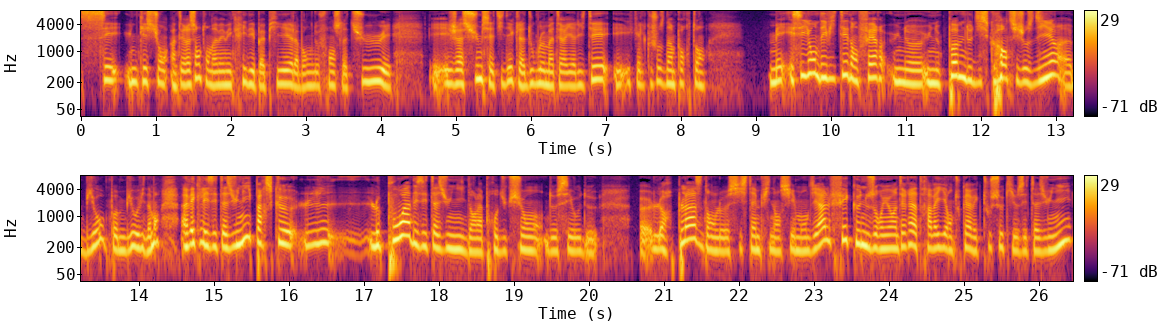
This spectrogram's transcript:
c'est une question intéressante. On a même écrit des papiers à la Banque de France là-dessus, et, j'assume cette idée que la double matérialité est, est quelque chose d'important. Mais essayons d'éviter d'en faire une, une pomme de discorde, si j'ose dire, euh, bio, pomme bio évidemment, avec les États-Unis, parce que le, poids des États-Unis dans la production de CO2, euh, leur place dans le système financier mondial, fait que nous aurions intérêt à travailler, en tout cas avec tous ceux qui, aux États-Unis,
